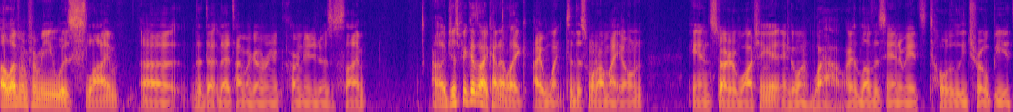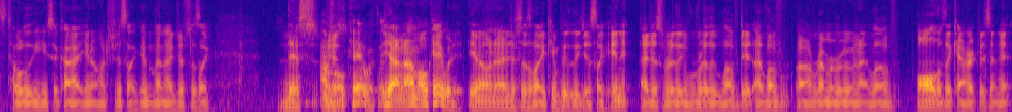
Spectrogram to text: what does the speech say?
Eleven for me was slime. Uh, that that that time I got reincarnated as a slime. Uh, just because I kind of like I went to this one on my own and started watching it and going, wow, I love this anime. It's totally tropey. It's totally isekai. You know, it's just like, and then I just was like, this. I'm just- okay with it. Yeah, and I'm okay with it. You know, and I just was like completely just like in it. I just really, really loved it. I love uh, Rimuru and I love all of the characters in it.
